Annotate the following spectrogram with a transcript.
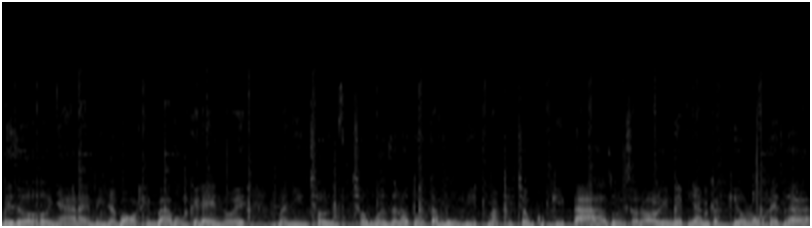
bây giờ ở nhà này mình đã bỏ thêm ba bốn cái đèn rồi ấy mà nhìn trông trông vẫn rất là tối tăm mù mịt mặt thì trông cực kỳ tã rồi sau đó thì nếp nhăn các kiểu lộ hết ra.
